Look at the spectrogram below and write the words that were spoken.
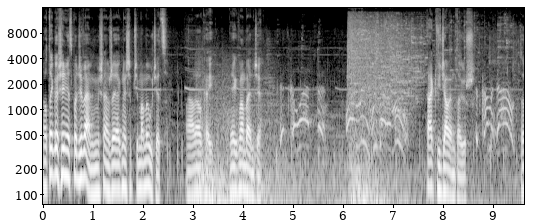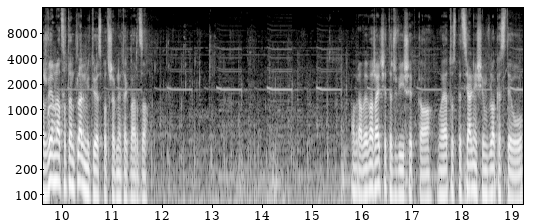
No tego się nie spodziewałem. Myślałem, że jak najszybciej mamy uciec. Ale okej, niech wam będzie. Tak, widziałem to już. To już wiem na co ten tlen mi tu jest potrzebny tak bardzo. Dobra, wyważajcie te drzwi szybko, bo ja tu specjalnie się wlokę z tyłu.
